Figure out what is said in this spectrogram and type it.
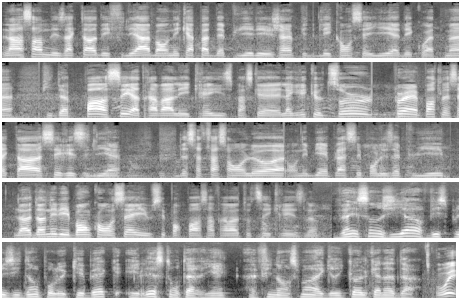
l'ensemble des acteurs des filières, ben, on est capable d'appuyer les gens puis de les conseiller adéquatement, puis de passer à travers les crises parce que l'agriculture, peu importe le secteur, c'est résilient. De cette façon-là, on est bien placé pour les appuyer, leur donner les bons conseils aussi pour passer à travers toutes ces crises-là. Vincent Gillard, vice-président pour le Québec et l'Est ontarien à Financement Agricole Canada. Oui,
